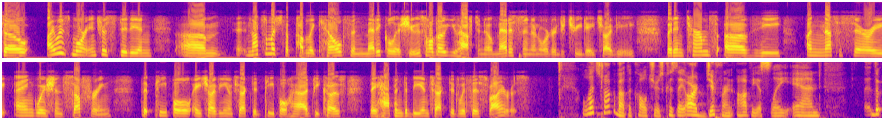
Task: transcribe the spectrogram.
So I was more interested in um, not so much the public health and medical issues, although you have to know medicine in order to treat HIV, but in terms of the unnecessary anguish and suffering that people, HIV infected people, had because they happened to be infected with this virus. Let's talk about the cultures because they are different, obviously. And the,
